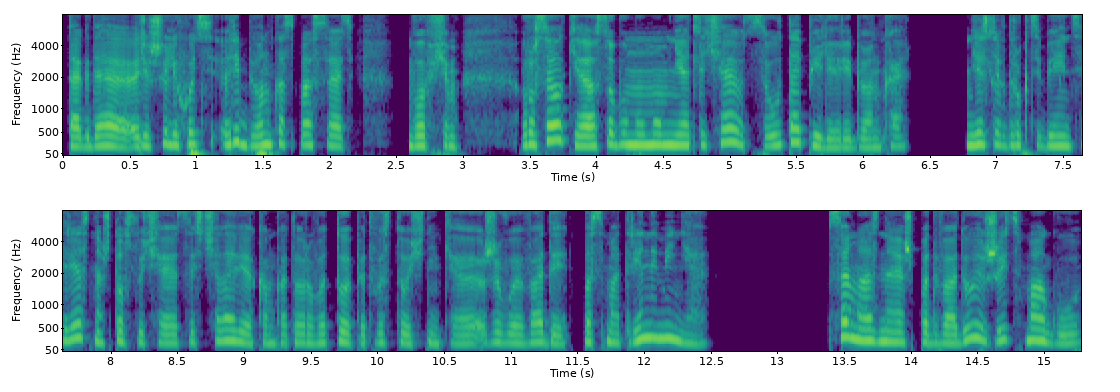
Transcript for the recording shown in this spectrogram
Тогда решили хоть ребенка спасать. В общем, русалки особым умом не отличаются, утопили ребенка. Если вдруг тебе интересно, что случается с человеком, которого топят в источнике живой воды, посмотри на меня. Сама знаешь, под водой жить могу,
